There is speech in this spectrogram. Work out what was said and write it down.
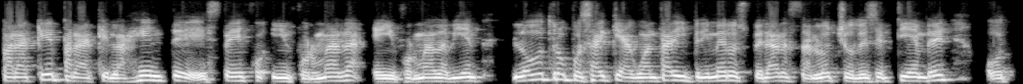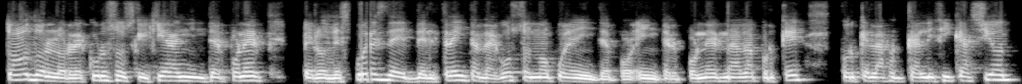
¿Para qué? Para que la gente esté informada e informada bien. Lo otro, pues hay que aguantar y primero esperar hasta el 8 de septiembre o todos los recursos que quieran interponer, pero después de, del 30 de agosto no pueden interponer nada. ¿Por qué? Porque la calificación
